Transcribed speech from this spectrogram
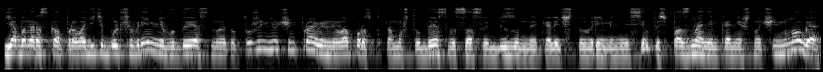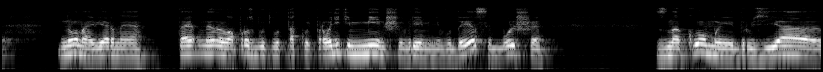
Я бы, наверное, сказал, проводите больше времени в УДС, но это тоже не очень правильный вопрос, потому что УДС высасывает безумное количество времени и сил. То есть по знаниям, конечно, очень много, но, наверное, наверное, вопрос будет вот такой. Проводите меньше времени в УДС и больше знакомые, друзья,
